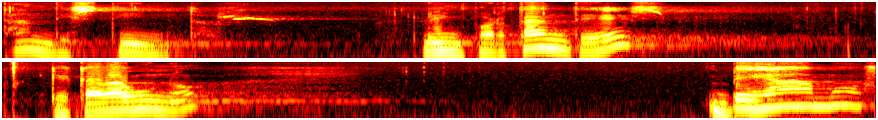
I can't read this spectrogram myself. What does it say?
tan distintos. Lo importante es que cada uno veamos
